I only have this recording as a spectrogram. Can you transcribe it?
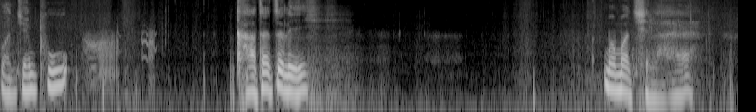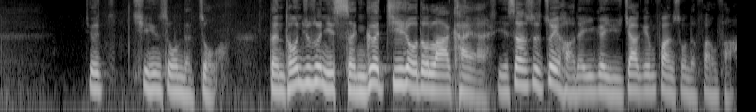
往前扑，卡在这里，慢慢起来，就轻松的做，等同就是说你整个肌肉都拉开啊，也算是最好的一个瑜伽跟放松的方法。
